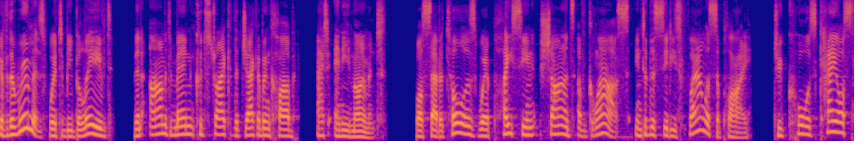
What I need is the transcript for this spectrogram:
If the rumours were to be believed, then armed men could strike the Jacobin Club at any moment, while saboteurs were placing shards of glass into the city's flour supply to cause chaos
